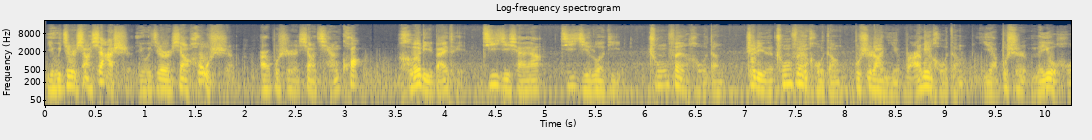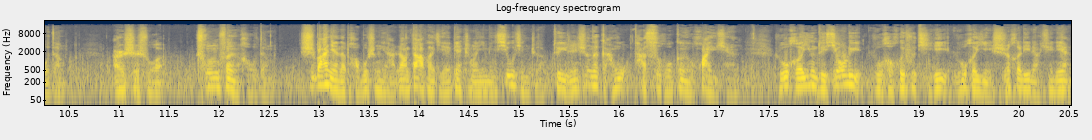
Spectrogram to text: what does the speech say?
有劲儿向下使，有劲儿向后使，而不是向前跨。合理摆腿，积极下压，积极落地，充分后蹬。这里的充分后蹬不是让你玩命后蹬，也不是没有后蹬，而是说充分后蹬。十八年的跑步生涯让大破节变成了一名修行者，对人生的感悟，他似乎更有话语权。如何应对焦虑？如何恢复体力？如何饮食和力量训练？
